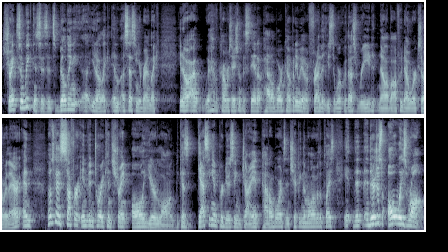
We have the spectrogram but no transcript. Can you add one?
strengths and weaknesses. It's building, uh, you know, like assessing your brand. Like you know, I we have a conversation with a stand-up paddleboard company. We have a friend that used to work with us, Reed Nalaboff, who now works over there, and those guys suffer inventory constraint all year long because guessing and producing giant paddleboards and shipping them all over the place, it, they're just always wrong.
